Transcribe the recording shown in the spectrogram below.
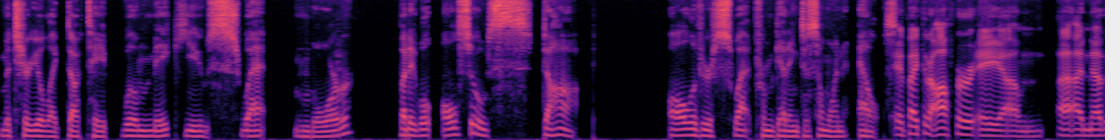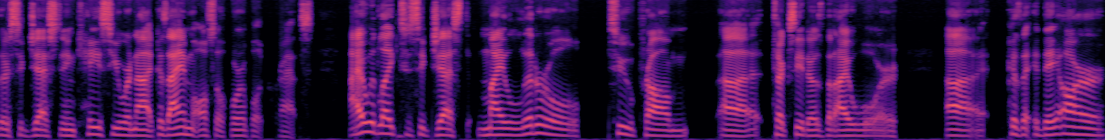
material like duct tape will make you sweat more, but it will also stop all of your sweat from getting to someone else. If I could offer a um a- another suggestion in case you were not, because I am also horrible at crafts. I would like to suggest my literal two prom uh, tuxedos that I wore, because they they are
